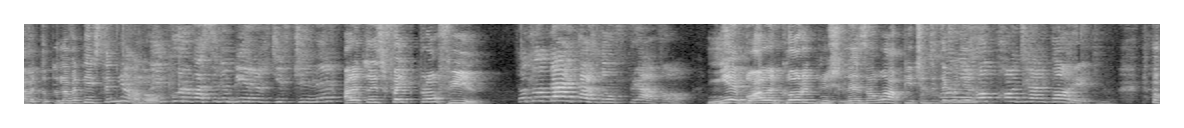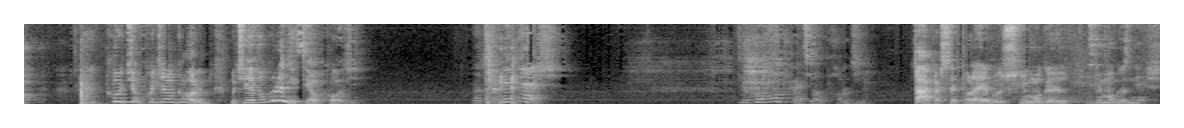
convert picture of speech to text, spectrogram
Nawet to, to nawet nie jestem ja, no. No i kurwa sobie wybierasz dziewczyny? Ale to jest fake profil. No to daj każdą w prawo. Nie, bo algorytm źle załapie, czy ty tego nie... niech obchodzi algorytm. No, chuj cię obchodzi algorytm, bo ciebie w ogóle nic nie obchodzi. No ciebie też. Tylko wódka cię obchodzi. Tak, aż sobie poleję, bo już nie mogę, nie mogę znieść.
